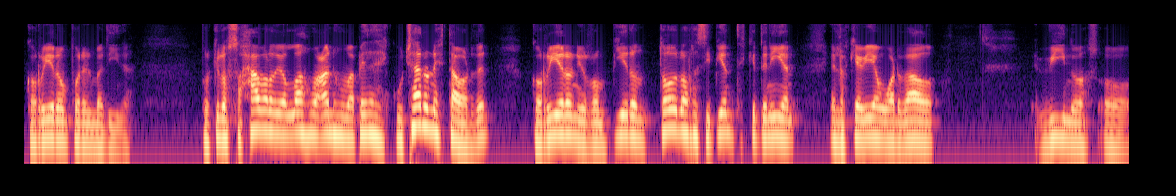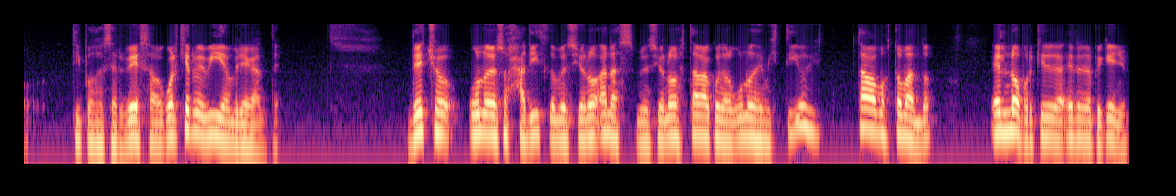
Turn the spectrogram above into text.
corrieron por el Medina. Porque los sahaba de Allahu apenas escucharon esta orden, corrieron y rompieron todos los recipientes que tenían en los que habían guardado vinos o tipos de cerveza o cualquier bebida embriagante. De hecho, uno de esos hadith lo mencionó Anas, mencionó estaba con algunos de mis tíos y estábamos tomando. Él no, porque él era, pequeño,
